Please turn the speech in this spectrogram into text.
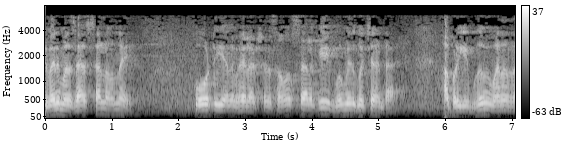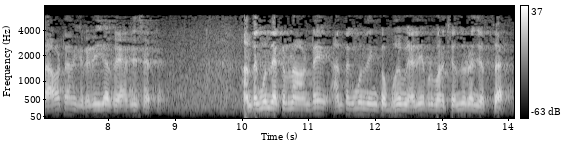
ఇవన్నీ మన శాస్త్రాల్లో ఉన్నాయి. కోటి ఎనభై లక్షల సంవత్సరాలకి భూమి మీదకి వచ్చారంట అప్పటికి ఈ భూమి మనం రావటానికి రెడీగా తయారు చేశారట. అంతకుముందు ఎక్కడున్నామంటే అంతకుముందు ఇంకో భూమి అదే ఇప్పుడు మన చంద్రుడు అని చెప్తారు.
